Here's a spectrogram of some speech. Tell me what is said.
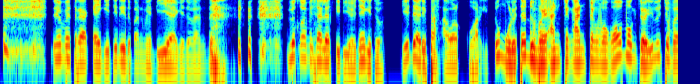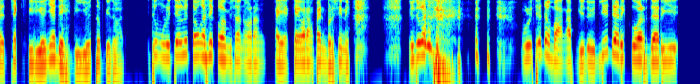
dia sampai teriak kayak gitu di depan media gitu kan lu kalau misalnya lihat videonya gitu dia dari pas awal keluar itu mulutnya udah mulai anceng-anceng mau ngomong coy lu coba cek videonya deh di YouTube gitu kan itu mulutnya lu tau gak sih kalau misalnya orang kayak kayak orang pengen bersih nih itu kan mulutnya udah mangap gitu dia dari keluar dari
